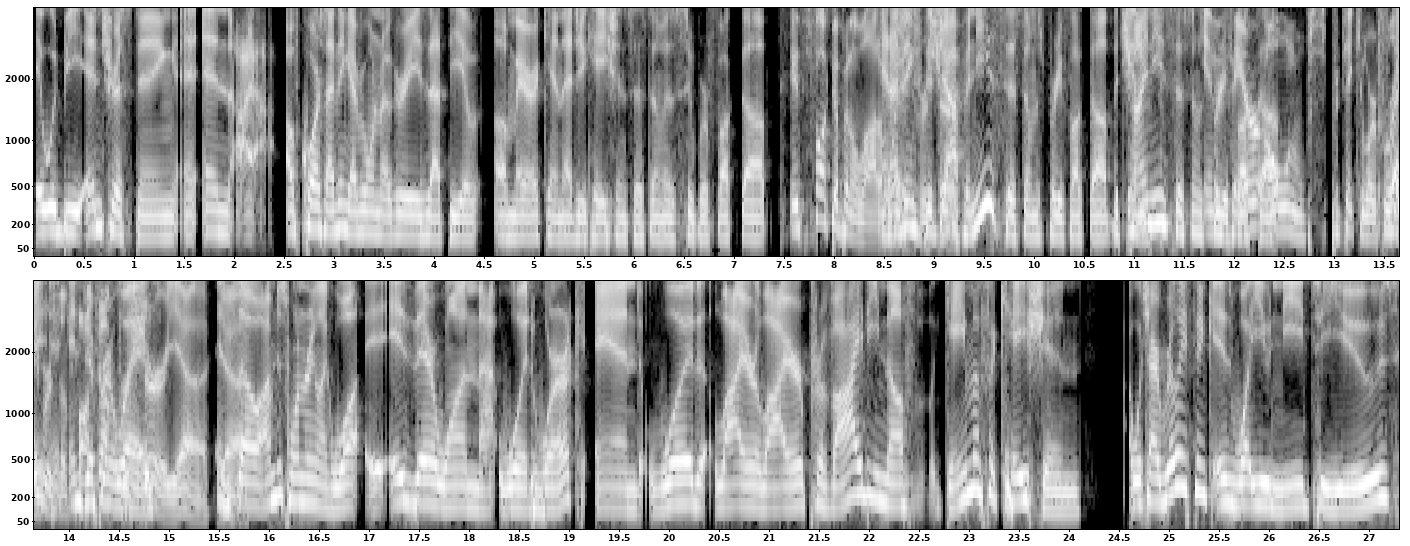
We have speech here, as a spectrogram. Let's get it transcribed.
it would be interesting, and, and I, of course, I think everyone agrees that the uh, American education system is super fucked up. it's fucked up in a lot of ways. and. I think the sure. Japanese is pretty fucked up. The Chinese system's in pretty their fucked up. own particular flavors of in fucked different up ways. for sure. Yeah, And yeah. so I'm just wondering, like, what is there one that would work, and would Liar Liar provide enough gamification, which I really think is what you need to use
